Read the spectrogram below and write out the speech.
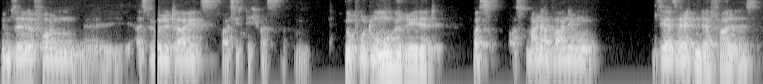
Im Sinne von, äh, als würde da jetzt, weiß ich nicht was, nur pro domo geredet, was aus meiner Wahrnehmung sehr selten der Fall ist.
